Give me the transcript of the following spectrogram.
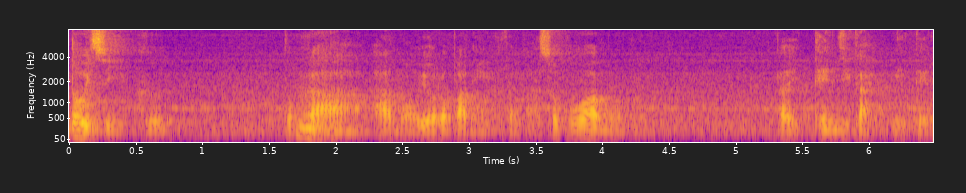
ドイツ行くとか、うん、あのヨーロッパに行くとかそこはもうやっぱり展示会見てる。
